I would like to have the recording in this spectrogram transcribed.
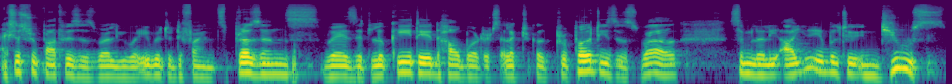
accessory pathways as well, you were able to define its presence, where is it located, how about its electrical properties as well. Similarly, are you able to induce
